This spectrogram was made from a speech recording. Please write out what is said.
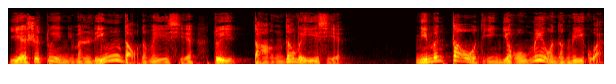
也是对你们领导的威胁，对党的威胁，你们到底有没有能力管？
